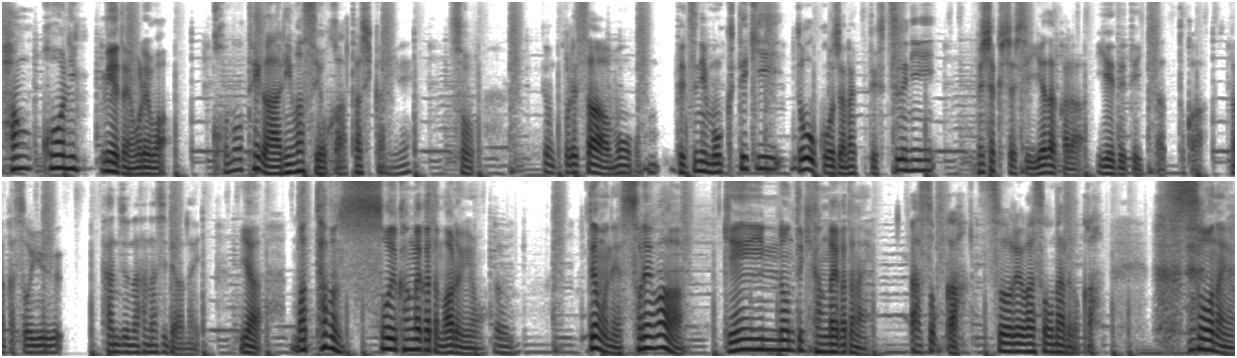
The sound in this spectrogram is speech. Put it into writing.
反抗に見えたんよ俺は。この手がありますよか確かにね。そうでもこれさもう別に目的どうこうじゃなくて普通にむしゃくしゃして嫌だから家出て行ったとかなんかそういう単純な話ではない。いやまあ多分そういう考え方もあるんよ。うん。でもねそれは原因論的考え方なんよあそっか。それはそうなるのか。そうなんよ。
